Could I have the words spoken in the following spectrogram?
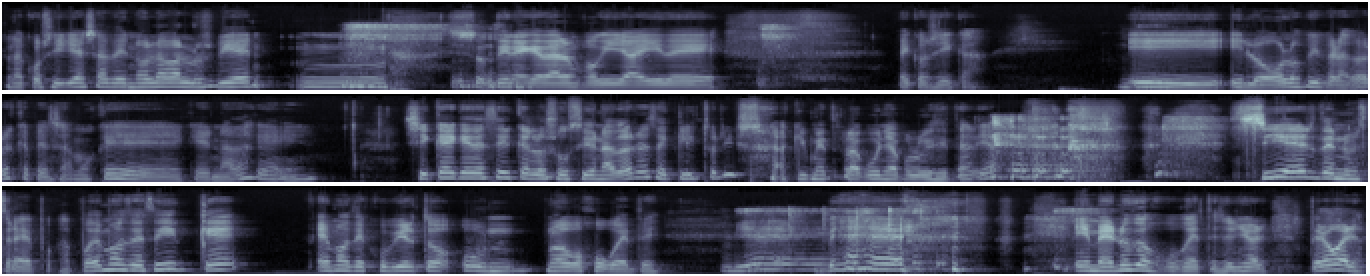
la cosilla esa de no lavarlos bien. Mm, eso tiene que dar un poquillo ahí de, de cosica. Y, y, luego los vibradores, que pensamos que, que, nada, que... Sí que hay que decir que los succionadores de clítoris, aquí meto la cuña publicitaria, sí es de nuestra época. Podemos decir que hemos descubierto un nuevo juguete. Bien. Bien. y menudo juguete, señores. Pero bueno,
